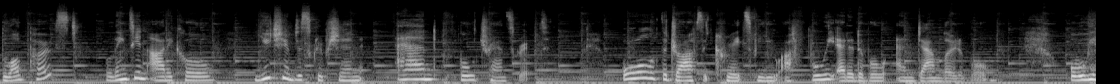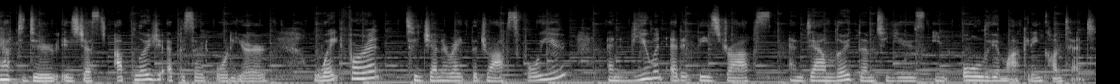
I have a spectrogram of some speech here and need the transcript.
blog post, LinkedIn article, YouTube description, and full transcript. All of the drafts it creates for you are fully editable and downloadable. All you have to do is just upload your episode audio, wait for it to generate the drafts for you, and view and edit these drafts and download them to use in all of your marketing content.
